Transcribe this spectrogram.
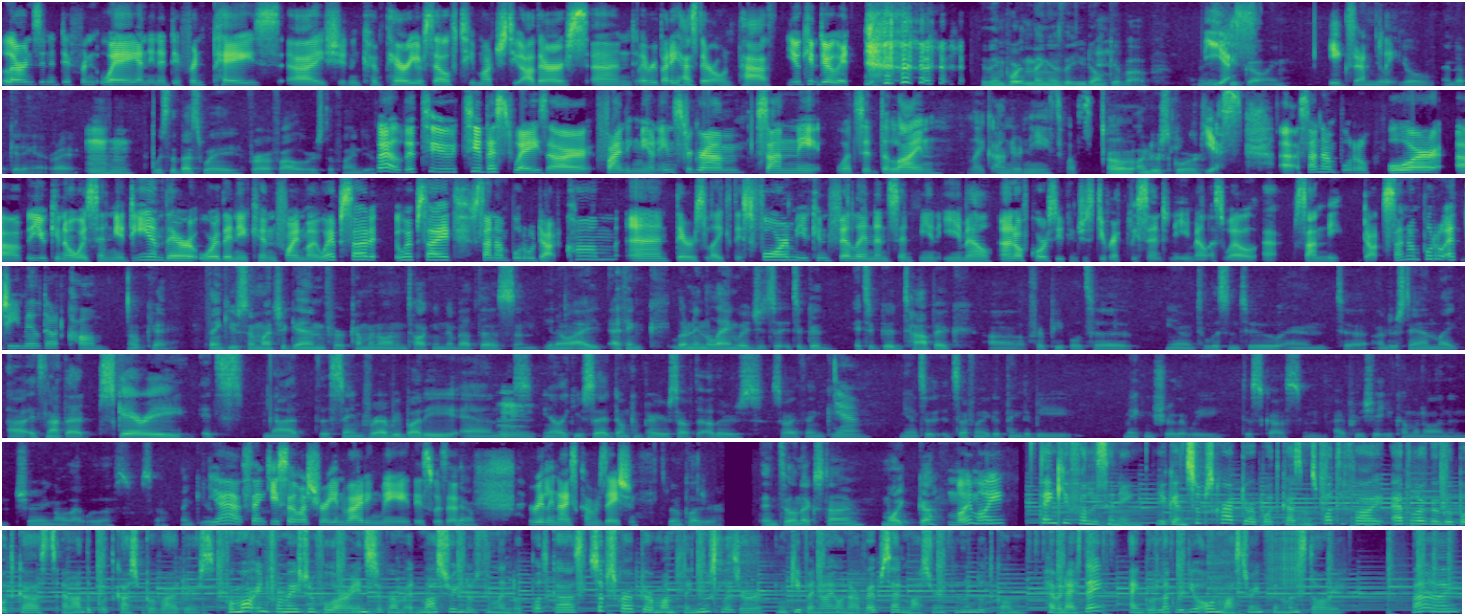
learns in a different way and in a different pace. Uh, you shouldn't compare yourself too much to others, and everybody has their own path. You can do it. The important thing is that you don't give up. And you Yes. keep going. And exactly. you'll, you'll end up getting it right. Mm-hmm. What's the best way for our followers to find you? Well, the two two best ways are finding me on Instagram, Sanni. What's it? The line like underneath. What's Oh, underscore. yes, uh, Sananpuru. Or uh, you can always send me a DM there, or then you can find my website website sananpuru.com, and there's like this form you can fill in and send me an email. And of course, you can just directly send an email as well at sanni.sananpuru at gmail.com. Okay. Thank you so much again for coming on and talking about this. And you know, I I think learning the language it's a it's a good it's a good topic uh, for people to you know to listen to and to understand. Like uh, it's not that scary. It's not the same for everybody. And Mm. you know, like you said, don't compare yourself to others. So I think Yeah. you know it's a, it's definitely a good thing to be making sure that we discuss. And I appreciate you coming on and sharing all that with us. So thank you. Yeah, thank you so much for inviting me. This was a Yeah. really nice conversation. It's been a pleasure. Until next time, moikka. Moi moi! Thank you for listening. You can subscribe to our podcast on Spotify, Apple or Google Podcasts, and other podcast providers. For more information, follow our Instagram at mastering.finland.podcast, subscribe to our monthly newsletter, and keep an eye on our website masteringfinland.com. Have a nice day, and good luck with your own Mastering Finland story. Bye!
